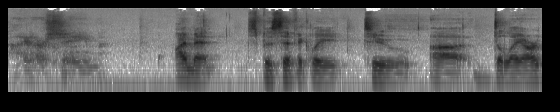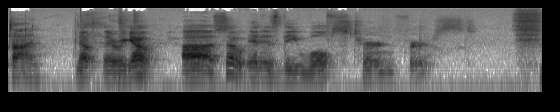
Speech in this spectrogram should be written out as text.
Hide our shame. I meant specifically to uh, delay our time. Nope, there we go. Uh, so it is the wolf's turn first.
